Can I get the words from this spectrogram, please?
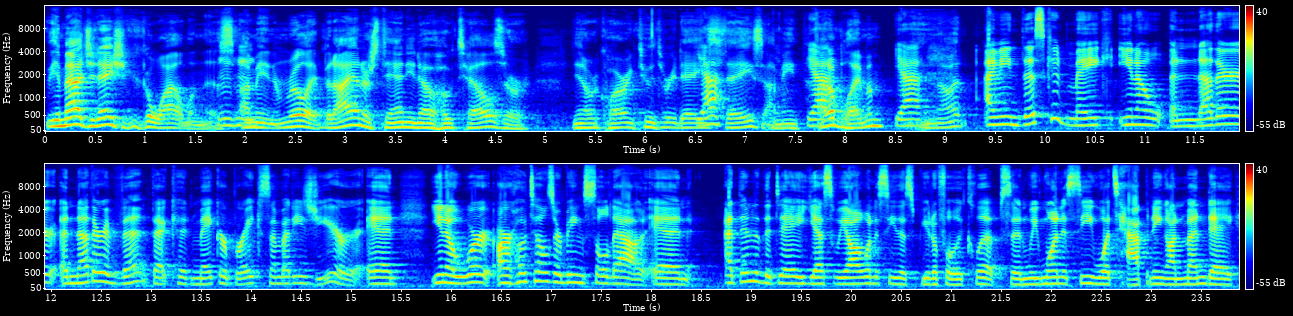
the imagination could go wild on this. Mm-hmm. I mean, really. But I understand, you know, hotels are, you know, requiring two and three days Yeah. stays. I mean, Yeah. I don't blame them. Yeah. You know? I mean, this could make, you know, another another event that could make or break somebody's year. And, you know, we're our hotels are being sold out and at the end of the day, yes, we all want to see this beautiful eclipse and we want to see what's happening on Monday.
